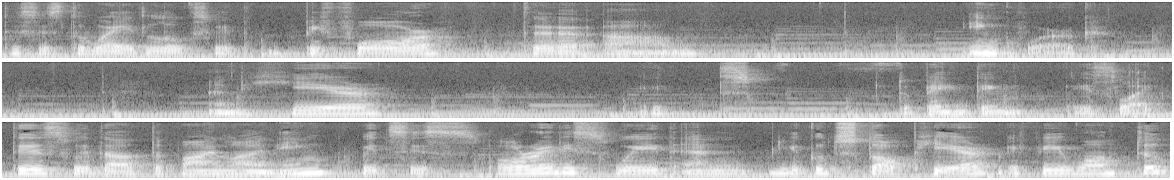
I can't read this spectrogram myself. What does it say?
This is the way it looks with before the um, ink work and here it's the painting is like this without the fine line ink which is already sweet and you could stop here if you want to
